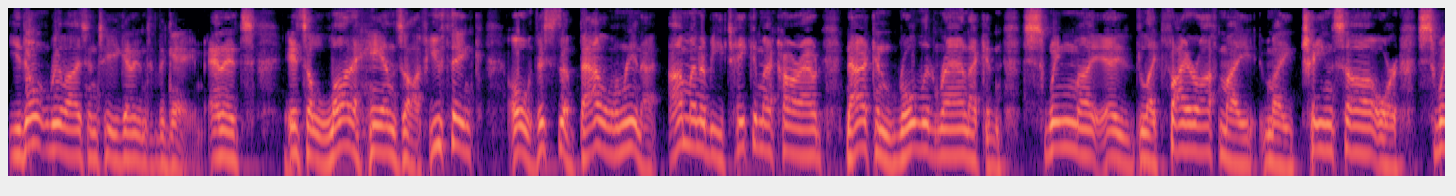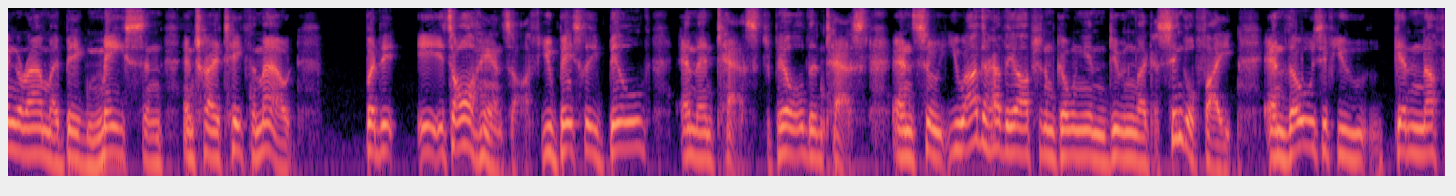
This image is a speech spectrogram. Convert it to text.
you don't realize until you get into the game. And it's it's a lot of hands off. You think oh this is a battle arena. I'm going to be taking my car out. Now i can roll it around. I can swing my uh, like fire off my my chainsaw or swing around my big mace and and try to take them out. But it it's all hands off. You basically build and then test, build and test. And so you either have the option of going in and doing like a single fight, and those, if you get enough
